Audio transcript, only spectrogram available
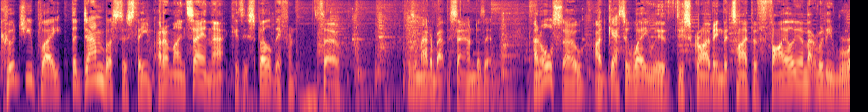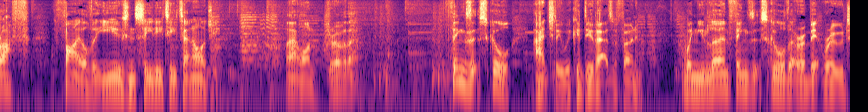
could you play the Dam Busters theme? I don't mind saying that because it's spelled different. So, doesn't matter about the sound, does it? And also, I'd get away with describing the type of file, you know, that really rough file that you use in CDT technology. That one. Do you remember that? Things at school. Actually, we could do that as a phoneme. When you learn things at school that are a bit rude,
